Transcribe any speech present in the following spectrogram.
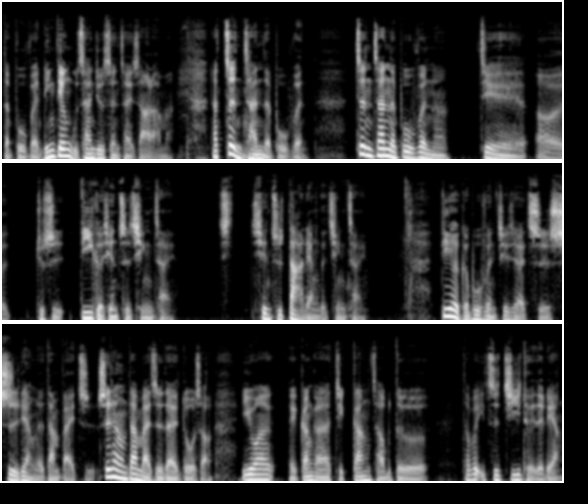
的部分，零点五餐就生菜沙拉嘛。那正餐的部分，正餐的部分呢，这呃就是第一个先吃青菜，先吃大量的青菜。第二个部分，接下来吃适量的蛋白质。适量的蛋白质大概多少？因为诶，刚刚几缸差不多，差不多一只鸡腿的量，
